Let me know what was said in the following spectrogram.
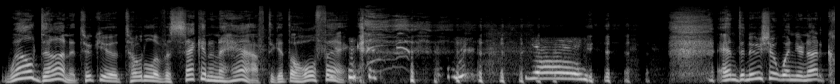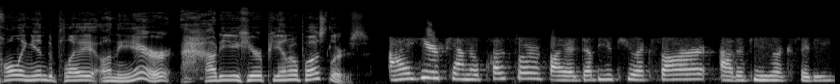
Well done. It took you a total of a second and a half to get the whole thing. Yay. and Danusha, when you're not calling in to play on the air, how do you hear Piano Puzzlers? I hear Piano Puzzler via WQXR out of New York City.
